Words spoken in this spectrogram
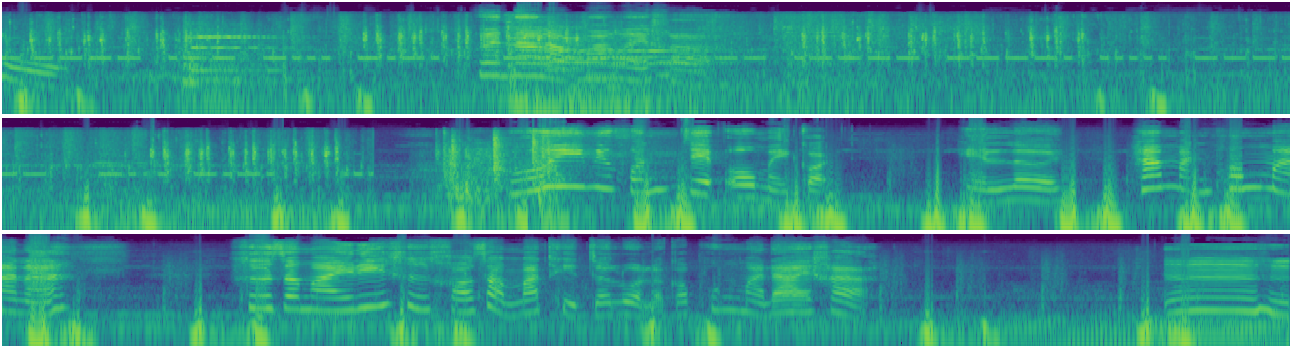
พูดเลยก็เพื่อนน่ารักมากเลยค่ะ อุ้ยมีคนเจ็บโอ้ไม่กอดเห็นเลย ถ้ามันพุ่งมานะ คือสมัยนี่คือเขาสามารถถือจรวดแล้วก็พุ่งมาได้ค่ะ อือหื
